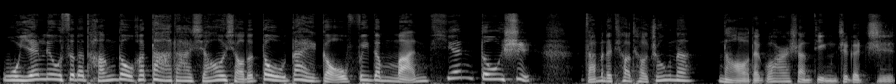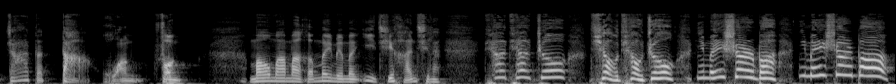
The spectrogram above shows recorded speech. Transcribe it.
五颜六色的糖豆和大大小小的豆袋狗飞得满天都是。咱们的跳跳周呢，脑袋瓜上顶着个纸扎的大黄蜂。猫妈妈和妹妹们一起喊起来：“跳跳周，跳跳周，你没事儿吧？你没事儿吧？”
